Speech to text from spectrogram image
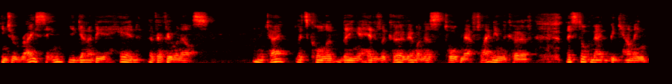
into racing, you're going to be ahead of everyone else. Okay, let's call it being ahead of the curve. Everyone is talking about flattening the curve. Let's talk about becoming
